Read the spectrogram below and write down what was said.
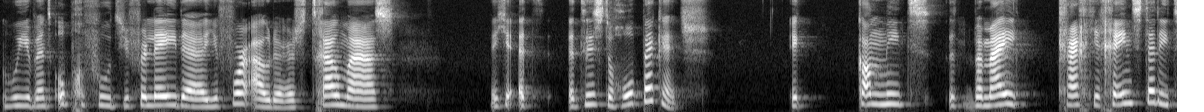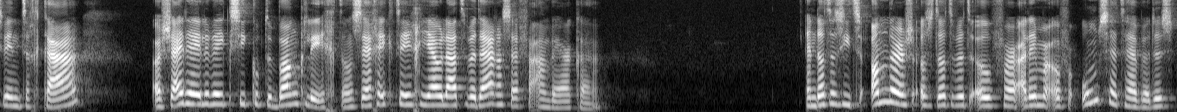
hoe je bent opgevoed, je verleden, je voorouders, trauma's. Weet je, het, het is de whole package. Ik kan niet, bij mij krijg je geen steady 20k. Als jij de hele week ziek op de bank ligt, dan zeg ik tegen jou: laten we daar eens even aan werken. En dat is iets anders als dat we het over, alleen maar over omzet hebben. Dus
